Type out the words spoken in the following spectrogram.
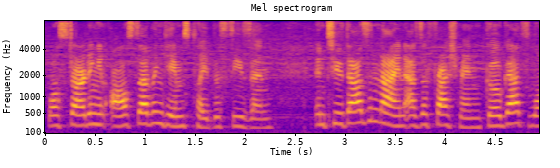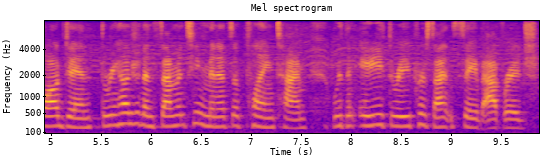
while starting in all seven games played this season. In 2009, as a freshman, Gogatz logged in 317 minutes of playing time with an 83% save average.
